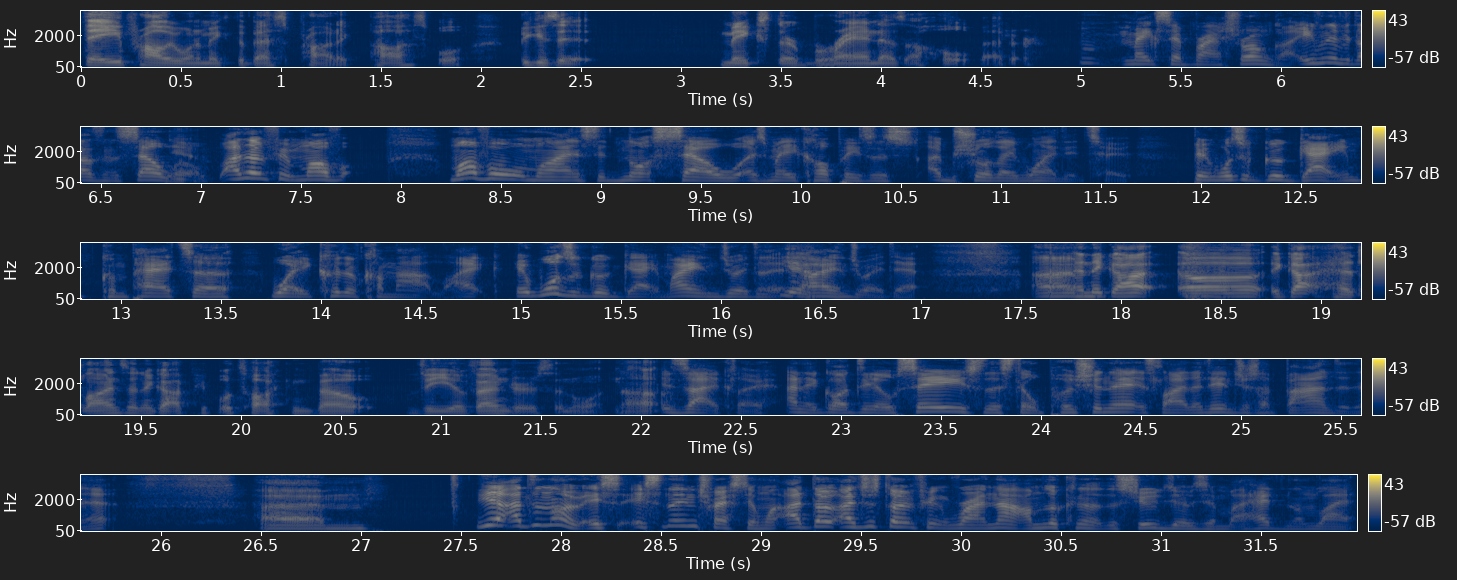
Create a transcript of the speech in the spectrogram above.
they probably want to make the best product possible because it makes their brand as a whole better makes their brand stronger, even if it doesn't sell well. Yeah. I don't think Marvel Marvel Alliance did not sell as many copies as I'm sure they wanted it to. But it was a good game compared to what it could have come out like. It was a good game. I enjoyed it. Yeah. I enjoyed it. Um, and it got uh it got headlines and it got people talking about the avengers and whatnot Exactly. And it got DLC, so they're still pushing it. It's like they didn't just abandon it. Um yeah, I don't know. It's it's an interesting one. I don't I just don't think right now I'm looking at the studios in my head and I'm like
